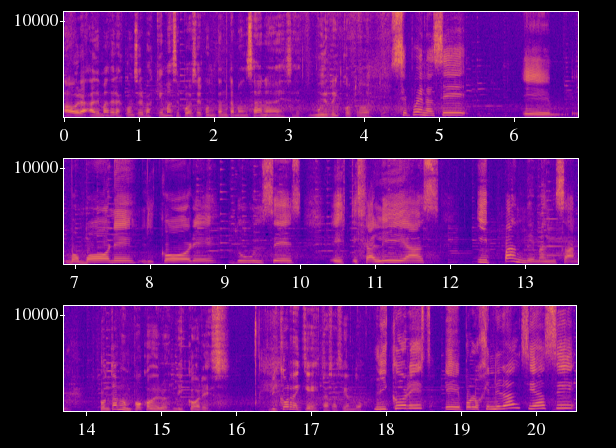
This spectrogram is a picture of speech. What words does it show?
Ahora, además de las conservas, ¿qué más se puede hacer con tanta manzana? Es, es muy rico todo esto. Se pueden hacer eh, bombones, licores, dulces, este, jaleas y pan de manzana. Contame un poco de los licores. ¿Licor de qué estás haciendo? Licores, eh, por lo general se hace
